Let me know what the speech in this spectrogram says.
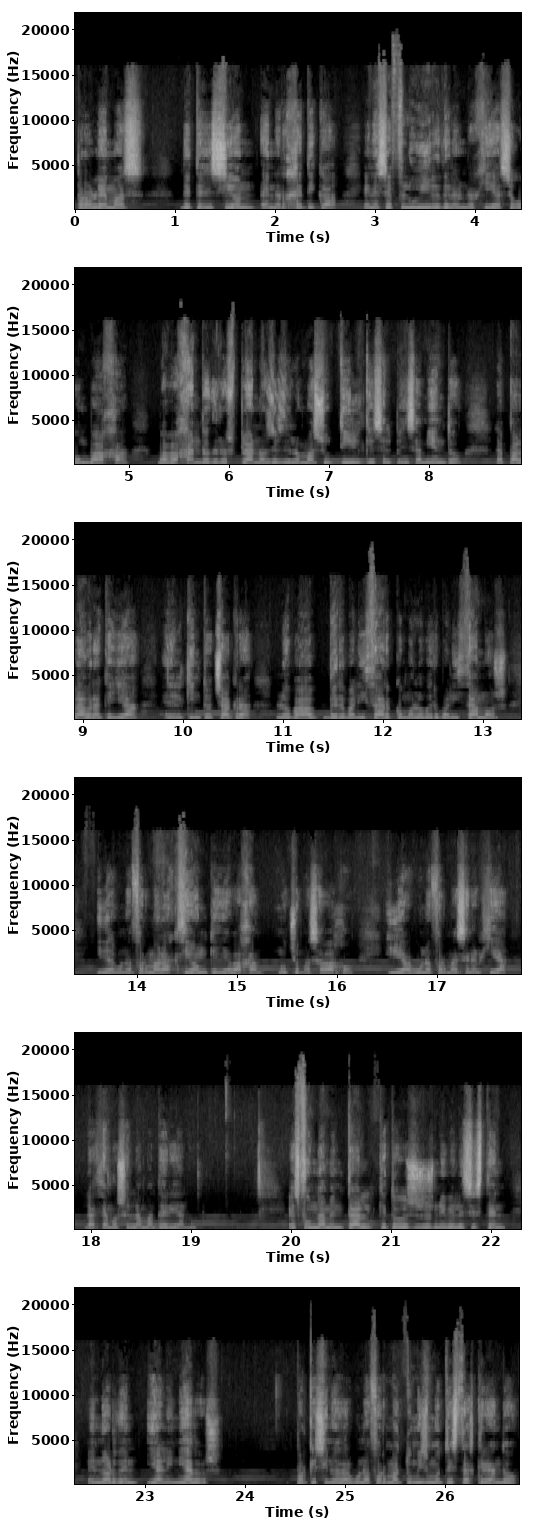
problemas de tensión energética en ese fluir de la energía según baja, va bajando de los planos desde lo más sutil que es el pensamiento, la palabra que ya en el quinto chakra lo va a verbalizar como lo verbalizamos y de alguna forma la acción que ya baja mucho más abajo y de alguna forma esa energía la hacemos en la materia. ¿no? Es fundamental que todos esos niveles estén en orden y alineados, porque si no de alguna forma tú mismo te estás creando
